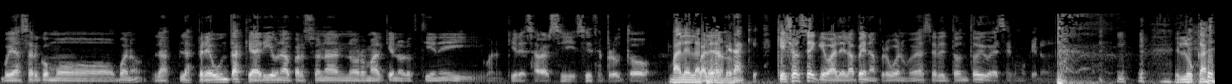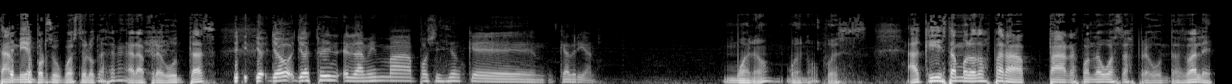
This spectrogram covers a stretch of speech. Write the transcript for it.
voy a hacer como, bueno, las, las, preguntas que haría una persona normal que no los tiene y, bueno, quiere saber si, si este producto vale la vale pena. La pena. Que, que, yo sé que vale la pena, pero bueno, me voy a hacer el tonto y voy a hacer como que no. Lucas también, por supuesto, Lucas también hará preguntas. Yo, yo, yo estoy en la misma posición que, que Adrián. Bueno, bueno, pues aquí estamos los dos para, para responder vuestras preguntas, ¿vale?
